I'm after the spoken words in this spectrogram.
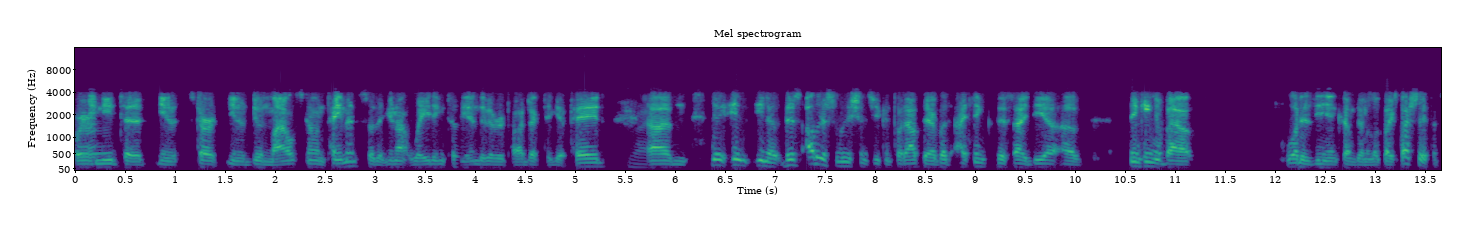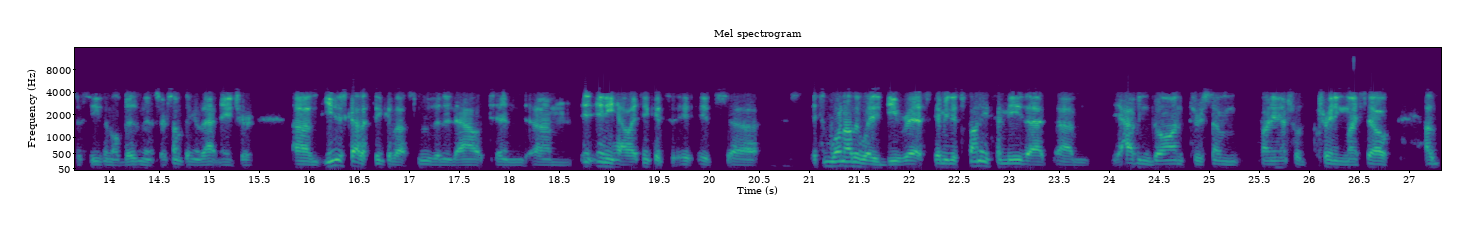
or you need to you know start you know doing milestone payments so that you're not waiting till the end of every project to get paid right. um, they, you know there's other solutions you can put out there but i think this idea of thinking about what is the income going to look like especially if it's a seasonal business or something of that nature um, you just got to think about smoothing it out and um, anyhow i think it's it, it's uh, it's one other way to de-risk. I mean, it's funny to me that um, having gone through some financial training myself, a,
